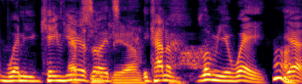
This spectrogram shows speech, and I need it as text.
when you came here, so it's yeah. it kind of blew me away. Huh, yeah,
